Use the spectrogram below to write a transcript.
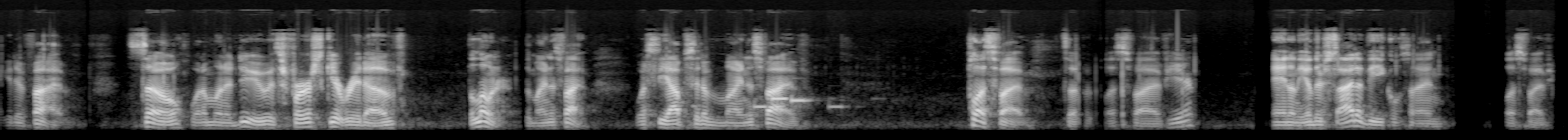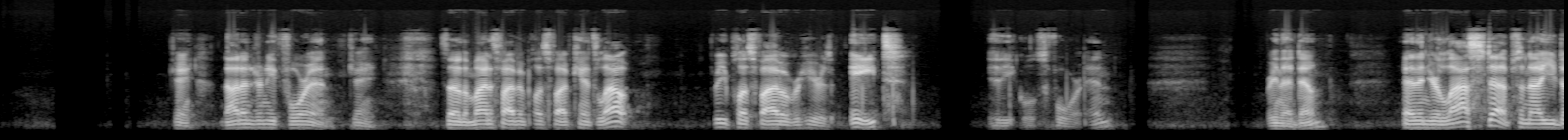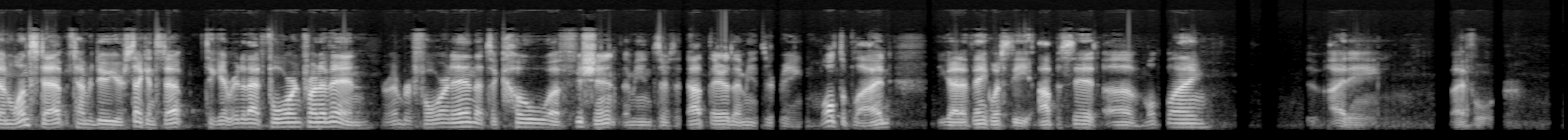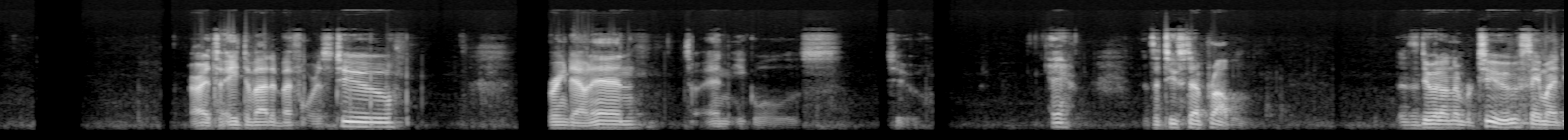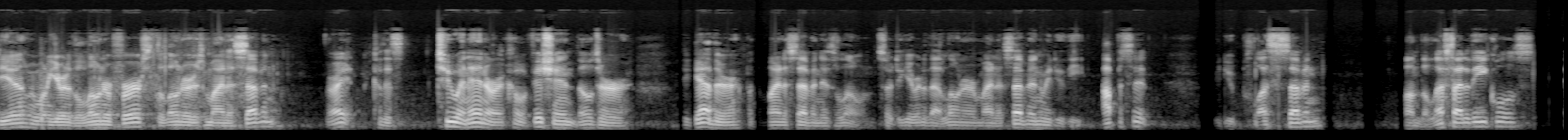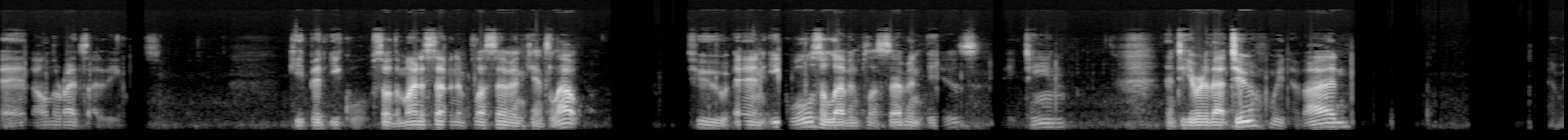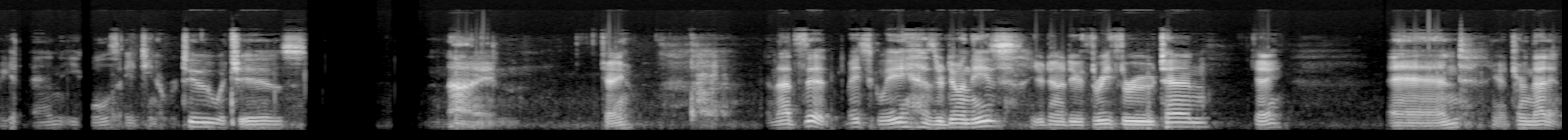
negative 5. So what I'm going to do is first get rid of the loner, the minus 5. What's the opposite of minus 5? Plus 5. So I put plus 5 here. And on the other side of the equal sign, plus 5. Okay, not underneath 4n. Okay, so the minus 5 and plus 5 cancel out. 3 plus 5 over here is 8. It equals 4n. Bring that down. And then your last step, so now you've done one step, it's time to do your second step to get rid of that 4 in front of n. Remember 4 and n, that's a coefficient. That means there's a dot there, that means they're being multiplied you got to think what's the opposite of multiplying? Dividing by 4. All right, so 8 divided by 4 is 2. Bring down n, so n equals 2. Okay, it's a two-step problem. Let's do it on number 2, same idea. We want to get rid of the loner first. The loner is minus 7, right? Because it's 2 and n are a coefficient. Those are together, but the minus 7 is alone. So to get rid of that loner minus 7, we do the opposite. We do plus 7 on the left side of the equals and on the right side of the equals. Keep it equal. So the minus 7 and plus 7 cancel out. 2n equals 11 plus 7 is 18. And to get rid of that 2, we divide. And we get n equals 18 over 2, which is 9. Okay. And that's it. Basically, as you're doing these, you're going to do 3 through 10. Okay. And you're going to turn that in.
